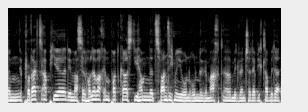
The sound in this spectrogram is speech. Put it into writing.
ähm, Products Up hier, den Marcel Hollerbach im Podcast, die haben eine 20 Millionen Runde gemacht äh, mit Venture Debt. Ich glaube mit der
